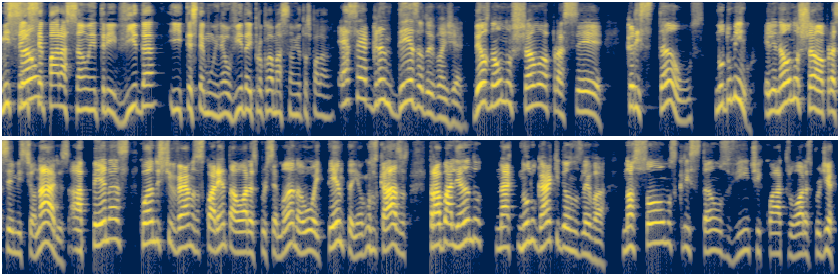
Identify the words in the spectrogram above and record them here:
Missão... Sem separação entre vida e testemunho, né? O vida e proclamação, em outras palavras. Essa é a grandeza do evangelho. Deus não nos chama para ser cristãos no domingo. Ele não nos chama para ser missionários apenas quando estivermos as 40 horas por semana, ou 80 em alguns casos, trabalhando na, no lugar que Deus nos levar. Nós somos cristãos 24 horas por dia.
